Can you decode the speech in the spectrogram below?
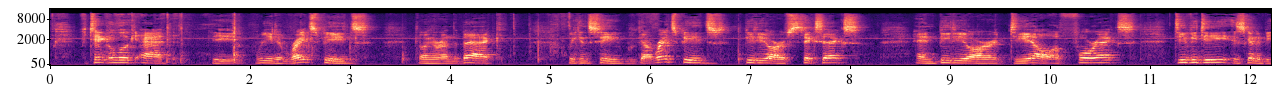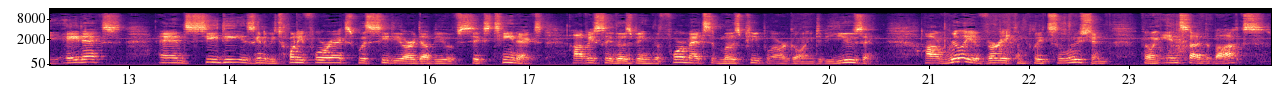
If you take a look at the read and write speeds going around the back, we can see we've got write speeds BDR of 6x and BDR DL of 4x. DVD is going to be 8x and CD is going to be 24x with CDRW of 16x. Obviously those being the formats that most people are going to be using. Uh, really a very complete solution going inside the box.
